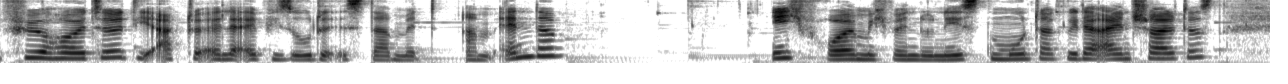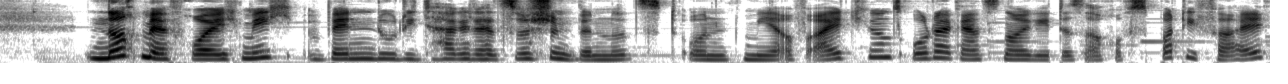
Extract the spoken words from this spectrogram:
für heute. Die aktuelle Episode ist damit am Ende. Ich freue mich, wenn du nächsten Montag wieder einschaltest. Noch mehr freue ich mich, wenn du die Tage dazwischen benutzt und mir auf iTunes oder ganz neu geht es auch auf Spotify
